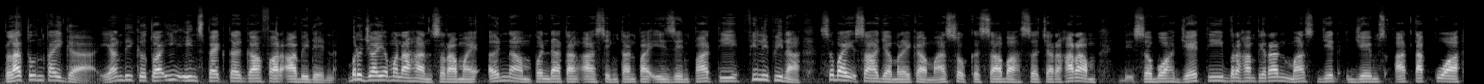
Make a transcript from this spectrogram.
Pelatun Taiga yang diketuai Inspektor Gafar Abidin berjaya menahan seramai enam pendatang asing tanpa izin parti Filipina sebaik sahaja mereka masuk ke Sabah secara haram di sebuah jeti berhampiran Masjid James Atakwa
